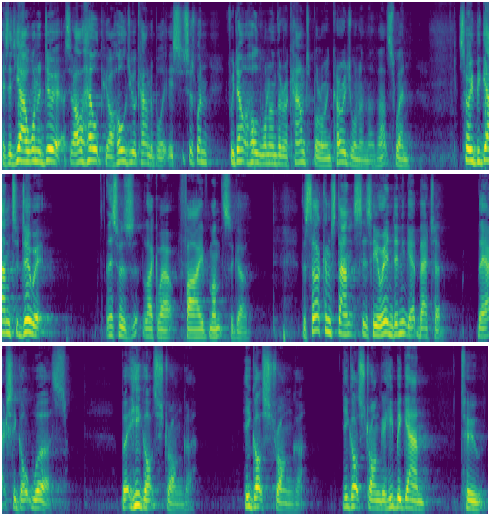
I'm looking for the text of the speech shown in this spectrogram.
I said, Yeah, I want to do it. I said, I'll help you. I'll hold you accountable. It's just when, if we don't hold one another accountable or encourage one another, that's when. So he began to do it. This was like about five months ago. The circumstances he were in didn't get better, they actually got worse. But he got stronger. He got stronger. He got stronger. He began to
